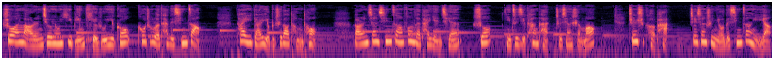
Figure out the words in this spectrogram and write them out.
说完，老人就用一柄铁如意钩勾住了他的心脏，他一点也不知道疼痛。老人将心脏放在他眼前，说：“你自己看看，这像什么？真是可怕，就像是牛的心脏一样。”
